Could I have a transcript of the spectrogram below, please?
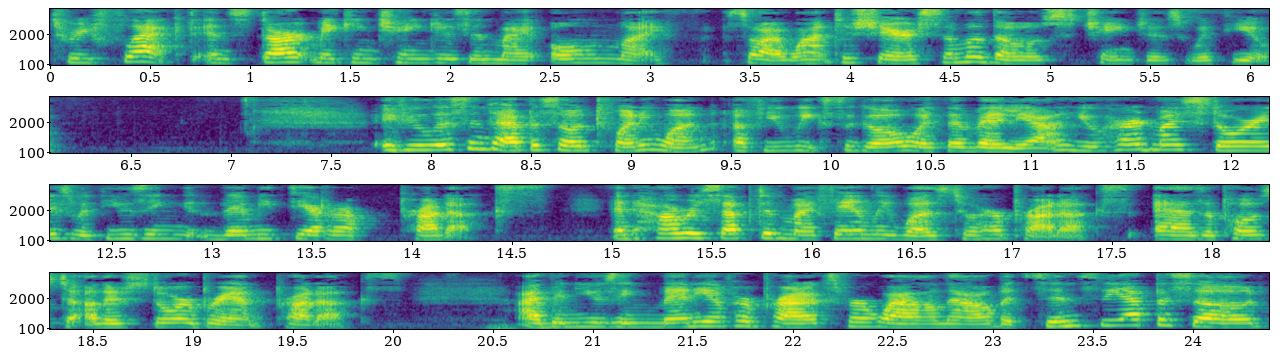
to reflect and start making changes in my own life so I want to share some of those changes with you. If you listened to episode 21 a few weeks ago with Evelia, you heard my stories with using De Mi Tierra products and how receptive my family was to her products as opposed to other store brand products. I've been using many of her products for a while now, but since the episode,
